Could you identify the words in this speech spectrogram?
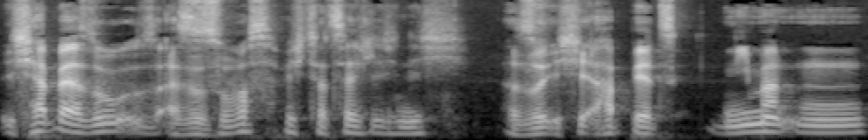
Ich habe ja so, also sowas habe ich tatsächlich nicht. Also ich habe jetzt niemanden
